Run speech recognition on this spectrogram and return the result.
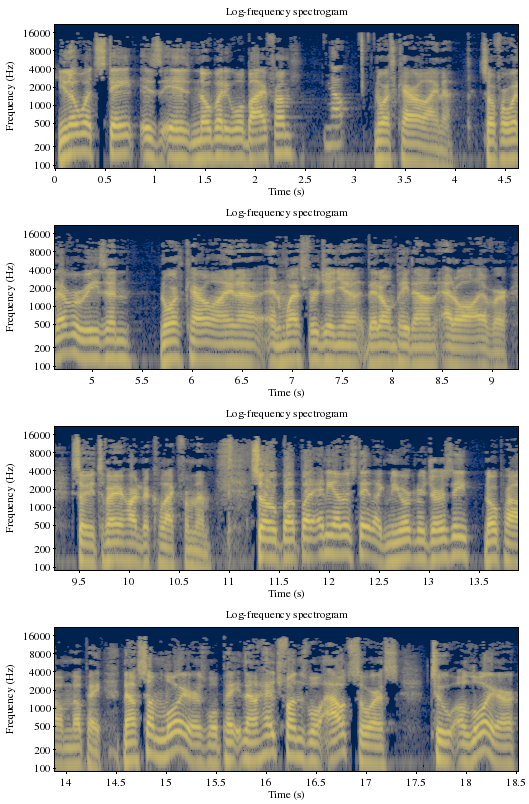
You know what state is is nobody will buy from? No. North Carolina. So for whatever reason, North Carolina and West Virginia, they don't pay down at all ever. So it's very hard to collect from them. So, but but any other state like New York, New Jersey, no problem, they'll pay. Now some lawyers will pay. Now hedge funds will outsource to a lawyer,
